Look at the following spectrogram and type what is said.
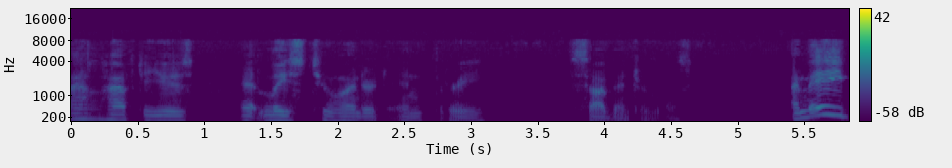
I'll have to use at least 203 subintervals. I may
